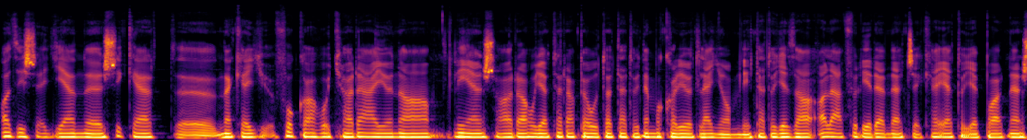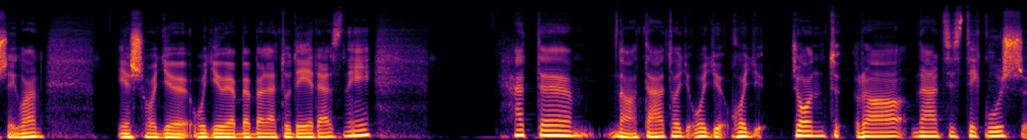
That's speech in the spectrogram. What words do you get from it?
az is egy ilyen sikertnek egy foka, hogyha rájön a kliens arra, hogy a terapeuta, tehát hogy nem akarja őt lenyomni. Tehát, hogy ez a aláfölé rendeltség helyett, hogy egy partnerség van, és hogy, hogy ő ebbe bele tud érezni. Hát, na, tehát, hogy, hogy, hogy csontra narcisztikus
